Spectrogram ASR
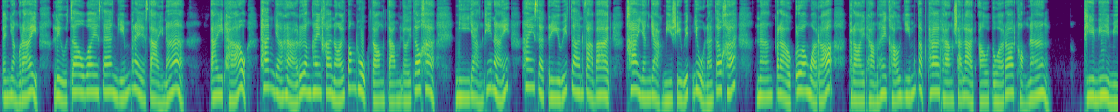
เป็นอย่างไร หลิวเจ้าเว่ยแซงยิ้มเพลสายหน้าใต้เท้า ท่านอย่าหาเรื่องให้ข้าน้อยต้องถูกจองจำเลยเจ้าค่ะ มีอย่างที่ไหน ให้สตรีวิจารณ์ฝ่าบาทข้ายังอยากมีชีวิตอยู่นะเจ้าคะนางกล่าวกลัวหัวเราะ พลอยทำให้เขายิ้มกับท่าทางฉลาดเอาตัวรอดของนาง ที่นี่มี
